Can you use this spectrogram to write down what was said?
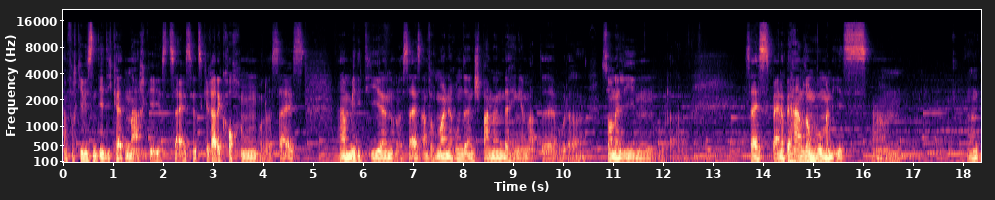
einfach gewissen Tätigkeiten nachgehst, sei es jetzt gerade kochen oder sei es äh, meditieren oder sei es einfach mal eine Runde entspannen in der Hängematte oder Sonne liegen oder sei es bei einer Behandlung, wo man ist. Ähm, und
